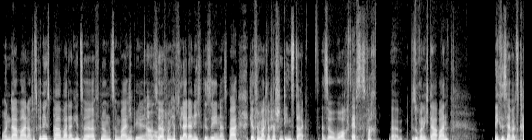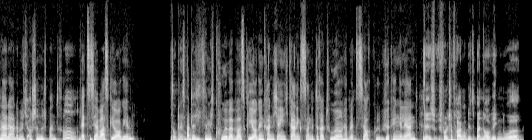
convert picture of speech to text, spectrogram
und da waren auch das Königspaar war dann hier zur Eröffnung zum Beispiel. Hm. Ah, Aber okay. zur Eröffnung, ich habe sie leider nicht gesehen. Das war die Eröffnung war glaube ich auch schon Dienstag, also wo auch selbst das Fachbesucher äh, nicht da waren. Nächstes Jahr wird es Kanada, da bin ich auch schon gespannt drauf. Hm. Letztes Jahr war es Georgien. Okay. Das war tatsächlich ziemlich cool, weil aus Georgien kannte ich eigentlich gar nichts an Literatur und habe letztes Jahr auch coole Bücher kennengelernt. Ja, ich, ich wollte schon fragen, ob jetzt bei Norwegen nur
